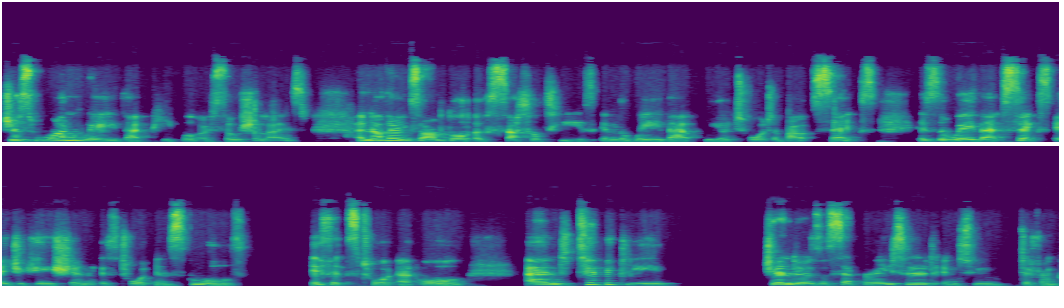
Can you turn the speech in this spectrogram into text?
just one way that people are socialized. Another example of subtleties in the way that we are taught about sex is the way that sex education is taught in schools, if it's taught at all. And typically, genders are separated into different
